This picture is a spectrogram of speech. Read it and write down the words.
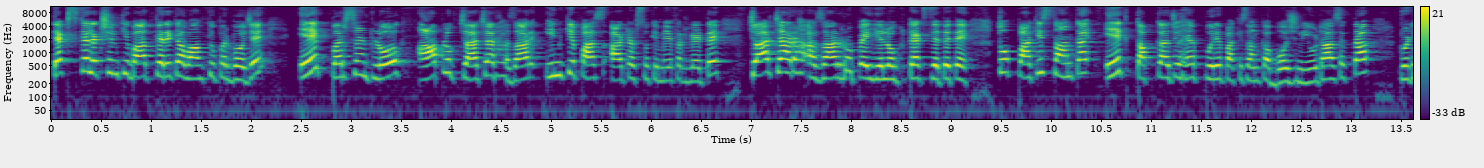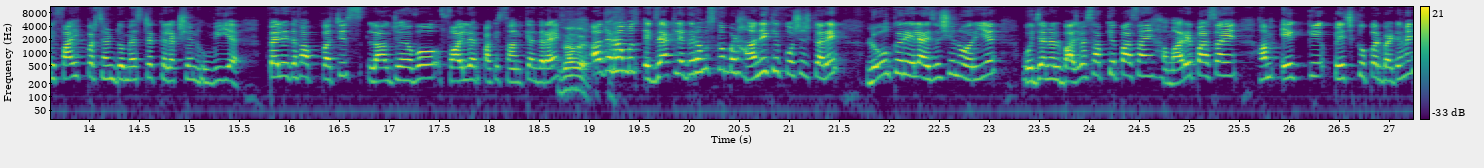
ٹیکس کلیکشن کی بات کرے کہ عوام کے اوپر بوجھے، ایک پرسنٹ لوگ، آپ لوگ چار چار ہزار ان کے پاس آٹھ آٹھ سو کے میفر لیتے، چار چار ہزار روپے یہ لوگ ٹیکس دیتے تھے۔ تو پاکستان کا ایک طبقہ جو ہے، پورے پاکستان کا بوجھ نہیں اٹھا سکتا۔ Twenty five percent domestic collection ہوئی ہے۔ پہلی دفعہ پچیس لاکھ جو ہے وہ فائلر پاکستان کے اندر آئے۔ اگر ہم ایگزیکٹلی اگر ہم اس کو بڑھانے کی کوشش کریں لوگوں کو ریئلائزیشن ہو رہی ہے۔ وہ جنرل باجوہ صاحب کے پاس آئیں ہمارے پاس آئیں۔ ہم ایک پیج کے اوپر بیٹھے ہوئے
